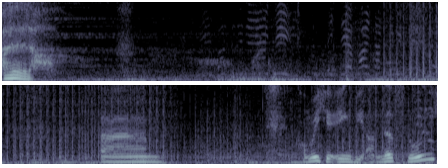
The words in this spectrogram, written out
Alter. Ähm. Kommen wir hier irgendwie anders durch?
